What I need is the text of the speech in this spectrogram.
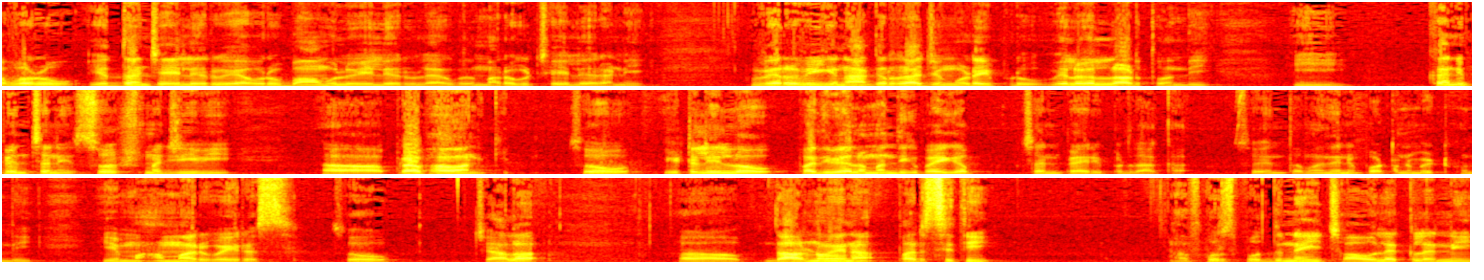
ఎవరు యుద్ధం చేయలేరు. ఎవరు బాంబులు వేయలేరు. లేకపోతే మరొకటి చేయలేరు అని విరవీగిన అగ్రరాజ్యం కూడా ఇప్పుడు విలవిల్లాడుతోంది ఈ కనిపించని సూక్ష్మజీవి ప్రభావానికి. సో ఇటలీలో పదివేల మందికి పైగా చనిపోయారు ఇప్పటిదాకా. సో ఎంతమందిని పొట్టన పెట్టుకుంది ఈ మహమ్మారి వైరస్. సో చాలా దారుణమైన పరిస్థితి. కోర్స్ పొద్దున్నే ఈ చావు లెక్కలన్నీ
